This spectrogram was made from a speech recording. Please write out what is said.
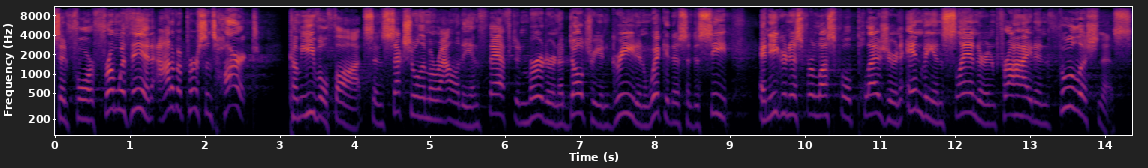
said, For from within, out of a person's heart, come evil thoughts and sexual immorality and theft and murder and adultery and greed and wickedness and deceit and eagerness for lustful pleasure and envy and slander and pride and foolishness.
